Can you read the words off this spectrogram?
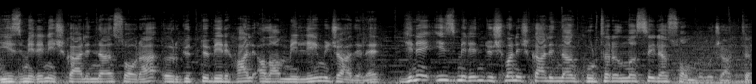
İzmir'in işgalinden sonra örgütlü bir hal alan milli mücadele yine İzmir'in düşman işgalinden kurtarılmasıyla son bulacaktı.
